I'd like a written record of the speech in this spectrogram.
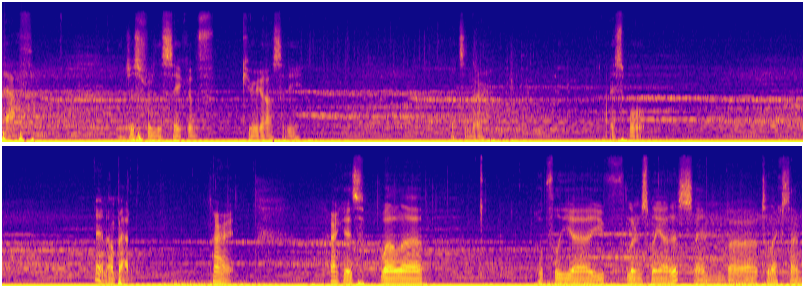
path. Just for the sake of curiosity. What's in there? Ice bolt. Yeah, not bad. Alright. Alright guys, well uh hopefully uh, you've learned something out of this and uh, until next time.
